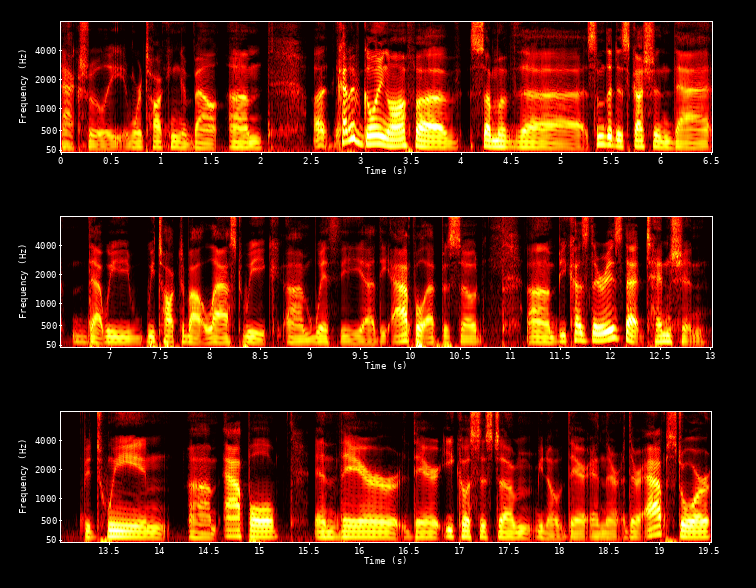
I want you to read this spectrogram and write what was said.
Actually, and we're talking about um, uh, kind of going off of some of the some of the discussion that that we we talked about last week um, with the uh, the Apple episode, um, because there is that tension between um, Apple and their their ecosystem, you know, their and their their app store,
